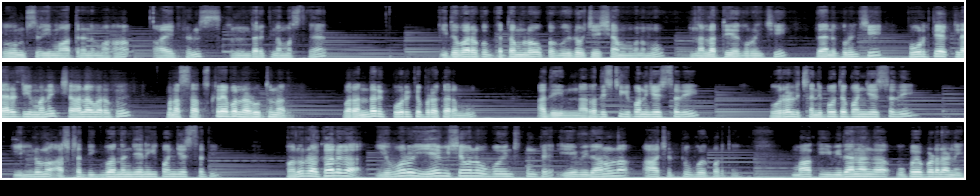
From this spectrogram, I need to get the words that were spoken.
ఓం శ్రీ మాత్ర నమ. హాయ్ ఫ్రెండ్స్ అందరికి నమస్తే. ఇదివరకు గతంలో ఒక వీడియో చేశాము మనము నల్లతీయ గురించి. దాని గురించి పూర్తిగా క్లారిటీ ఇవ్వమని చాలా వరకు మన సబ్స్క్రైబర్లు అడుగుతున్నారు. వారందరి కోరిక ప్రకారము అది నరదిష్టికి పనిచేస్తుంది గొర్రెలు చనిపోతే పనిచేస్తుంది ఇల్లును అష్ట దిగ్బంధం చేయడానికి పనిచేస్తుంది. పలు రకాలుగా ఎవరు ఏ విషయంలో ఉపయోగించుకుంటే ఏ విధానంలో ఆ చెట్టు ఉపయోగపడుతుంది. మాకు ఈ విధానంగా ఉపయోగపడాలని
